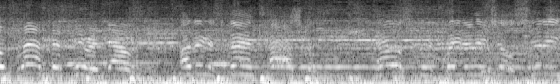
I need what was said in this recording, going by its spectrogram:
NHL draft here in Dallas? I think it's fantastic. Dallas is a great NHL city,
